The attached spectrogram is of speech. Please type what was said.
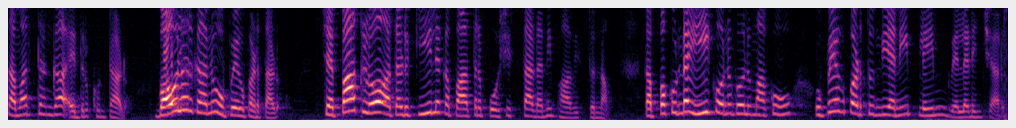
సమర్థంగా ఎదుర్కొంటాడు. బౌలర్గాను ఉపయోగపడతాడు. చెపాక్లో అతడు కీలక పాత్ర పోషిస్తాడని భావిస్తున్నాం. తప్పకుండా ఈ కొనుగోలు మాకు ఉపయోగపడుతుంది అని ప్లేమింగ్ వెల్లడించారు.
